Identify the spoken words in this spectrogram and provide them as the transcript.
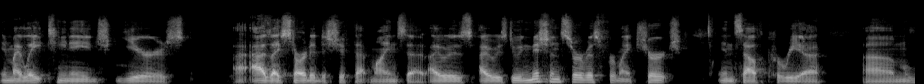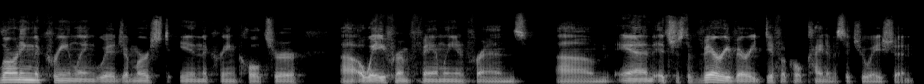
in my late teenage years as I started to shift that mindset. I was I was doing mission service for my church in South Korea, um, learning the Korean language, immersed in the Korean culture, uh, away from family and friends, um, and it's just a very very difficult kind of a situation,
